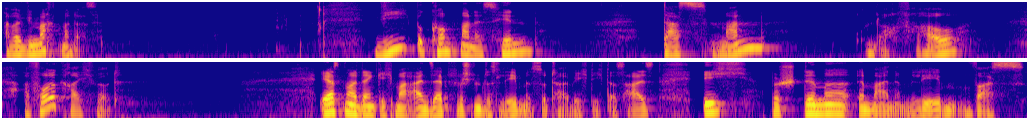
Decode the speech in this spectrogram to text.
Aber wie macht man das? Wie bekommt man es hin, dass Mann und auch Frau erfolgreich wird? Erstmal denke ich mal, ein selbstbestimmtes Leben ist total wichtig. Das heißt, ich bestimme in meinem Leben, was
